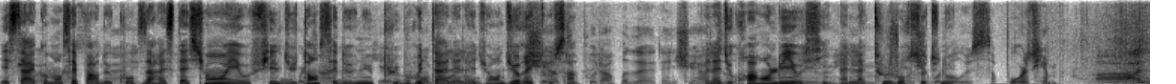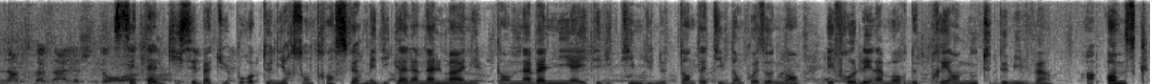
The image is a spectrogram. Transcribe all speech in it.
Et ça a commencé par de courtes arrestations et au fil du temps, c'est devenu plus brutal. Elle a dû endurer tout ça. Elle a dû croire en lui aussi. Elle l'a toujours soutenu. C'est elle qui s'est battue pour obtenir son transfert médical en Allemagne quand Navalny a été victime d'une tentative d'empoisonnement et frôlé la mort de près en août 2020. À Omsk,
